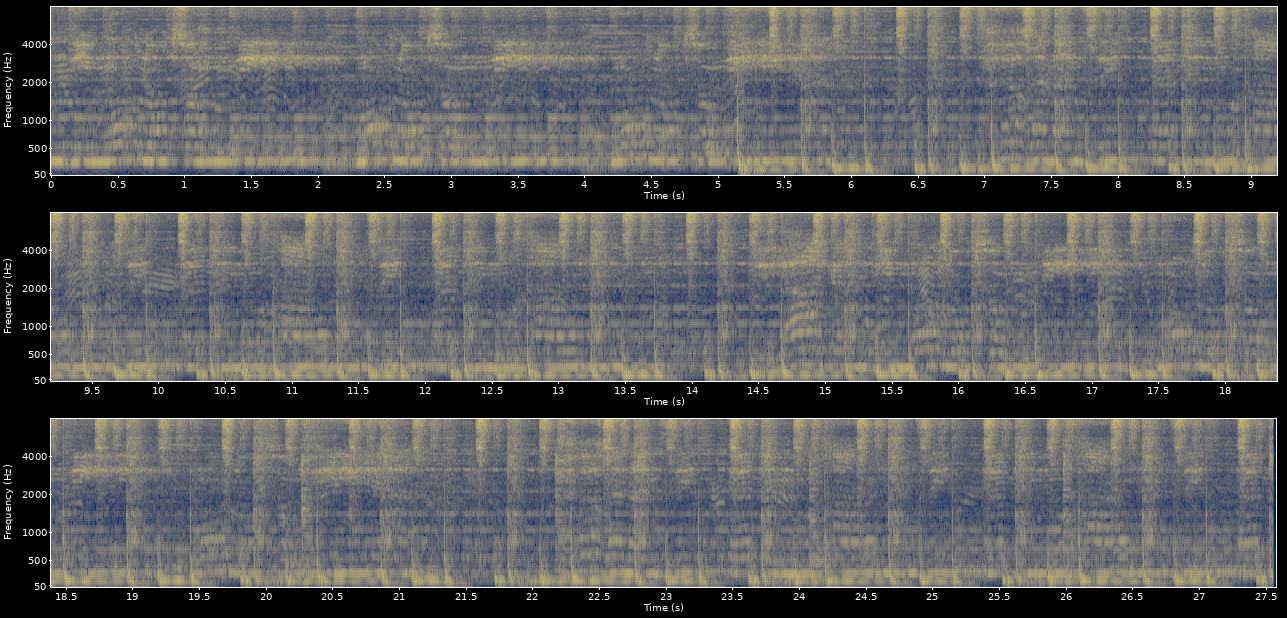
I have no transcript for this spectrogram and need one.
Monotony, monotony, monotony.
